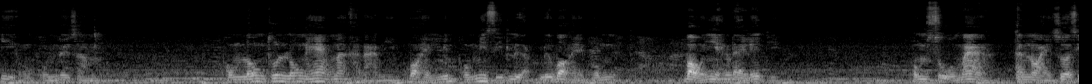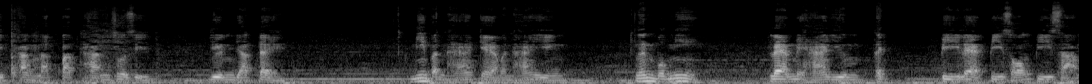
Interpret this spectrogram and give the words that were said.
ที่ของผมด้วยซ้ำผมลงทุนลงแห้งมากขนาดนี้บอกให้มิผมมีสิทธิ์เลือก หรือบอกให้ผมบอกอย่างไรเลยทีผมสูงมากแต่หน่อยส่วนสิบตั้งรับปักฐานส่วนสิยืนยัดได้ มีปัญหาแก้ปัญหาเอง เงินบ่มีแลนไปหายืม แต่ปีแรกปีสองปีสาม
